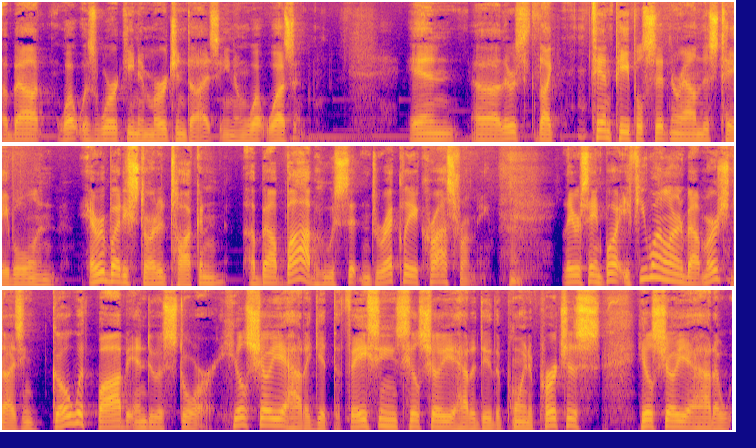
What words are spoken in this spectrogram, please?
about what was working in merchandising and what wasn't. And uh, was like 10 people sitting around this table, and everybody started talking about Bob, who was sitting directly across from me. Hmm they were saying, boy, if you want to learn about merchandising, go with Bob into a store. He'll show you how to get the facings. He'll show you how to do the point of purchase. He'll show you how to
